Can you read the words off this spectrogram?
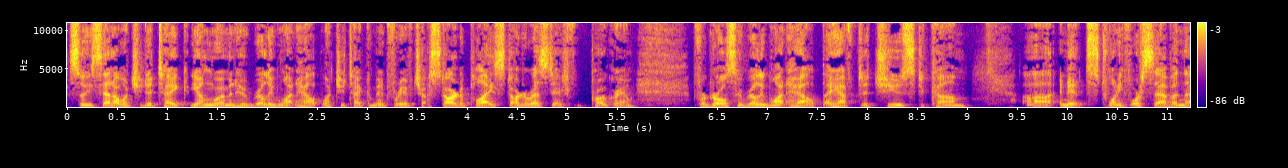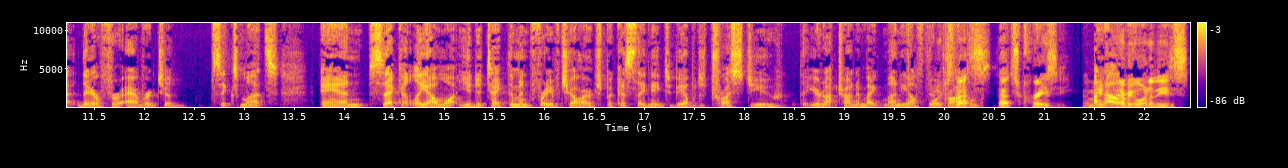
So he said, I want you to take young women who really want help. I want you to take them in free of charge. Start a place, start a residential program for girls who really want help. They have to choose to come. Uh, and it's 24 7 that they're for average of six months. And secondly, I want you to take them in free of charge because they need to be able to trust you that you're not trying to make money off their Which problems. That's, that's crazy. I mean, I every one of these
